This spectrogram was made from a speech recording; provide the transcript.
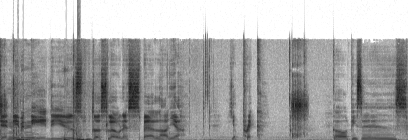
Didn't even need to use the slowness spell on ya. You prick. Gold pieces.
